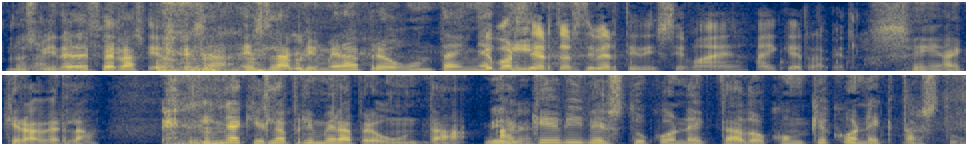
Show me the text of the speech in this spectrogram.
Nos La viene de perlas porque esa es la primera pregunta, Iñaki. que por cierto es divertidísima, ¿eh? hay que ir a verla. Sí, hay que ir a verla. Iñaki, es la primera pregunta. ¿A qué vives tú conectado? ¿Con qué conectas tú?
